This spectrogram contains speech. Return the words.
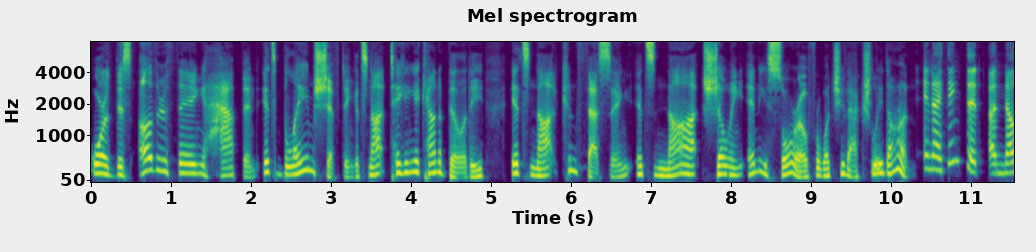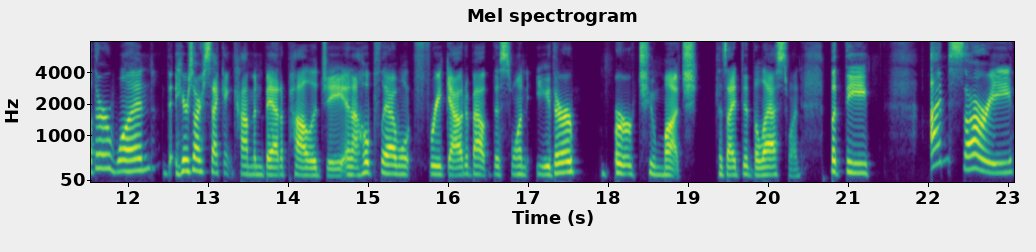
or this other thing happened, it's blame shifting. It's not taking accountability. It's not confessing. It's not showing any sorrow for what you've actually done. And I think that another one, here's our second common bad apology. And hopefully I won't freak out about this one either or too much because I did the last one. But the I'm sorry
